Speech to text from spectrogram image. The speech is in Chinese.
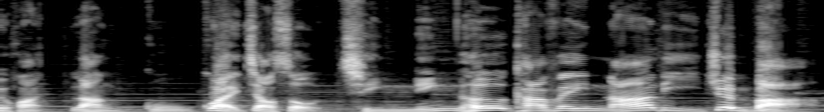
换让古怪教授请您喝咖啡拿礼券吧。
